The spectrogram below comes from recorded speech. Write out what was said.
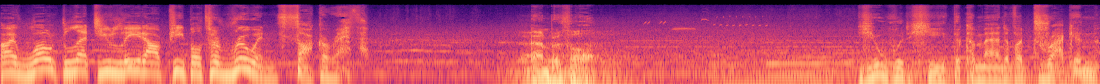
I won't let you lead our people to ruin, Sarkareth. Emberthal. You would heed the command of a dragon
